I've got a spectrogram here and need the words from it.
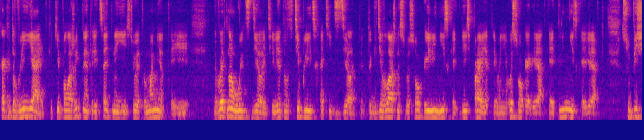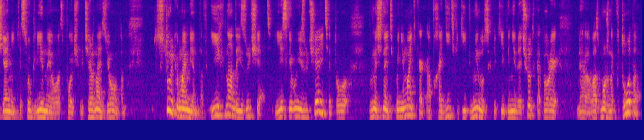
как это влияет, какие положительные отрицательные есть у этого момента. И вы это на улице делаете, или это в теплице хотите сделать, где влажность высокая или низкая, где есть проветривание, высокая грядка или низкая грядка, супесчаники, суглиные у вас почвы, чернозем, там, столько моментов, и их надо изучать. Если вы изучаете, то вы начинаете понимать, как обходить какие-то минусы, какие-то недочеты, которые, э, возможно, кто-то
